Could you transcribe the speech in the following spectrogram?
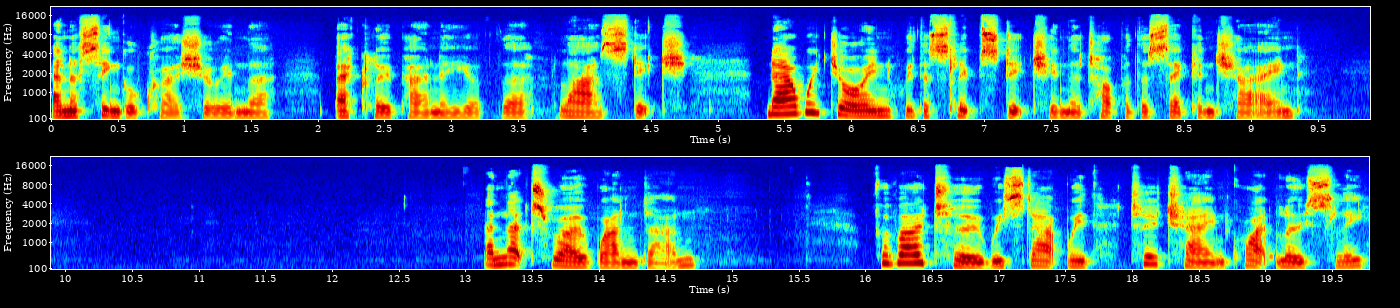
and a single crochet in the back loop only of the last stitch. Now we join with a slip stitch in the top of the second chain and that's row 1 done. For row 2 we start with 2 chain quite loosely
